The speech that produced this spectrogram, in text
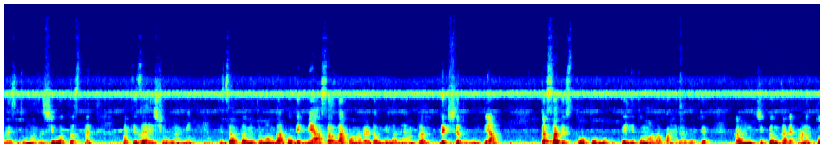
नाहीस तू माझं शिवतच नाहीस. मग तिचा आहे शिवला मी तिचा आता मी तुम्हाला दाखवते. मी असाच दाखवणार आहे डमीला नाही. आणि प्रत्यक्षात उद्या कसा दिसतो तो लुक तेही तुम्हाला पाहायला भेटेल. कारण चिकनकारी आणि तो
